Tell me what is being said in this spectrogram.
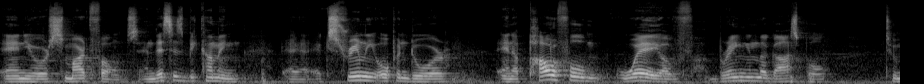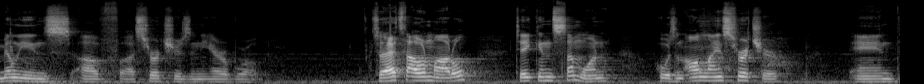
and your smartphones. And this is becoming an extremely open door and a powerful way of bringing the gospel to millions of uh, searchers in the Arab world. So that's our model taking someone who is an online searcher and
